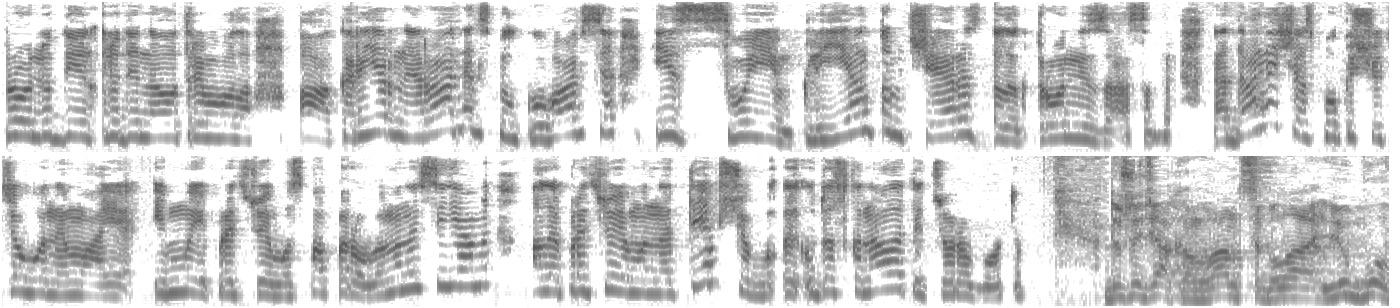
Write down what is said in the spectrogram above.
про людину людина отримувала, а кар'єрний радник спілкувався із своїм клієнтом через електронні засоби. На даний час поки що цього немає, і ми працюємо з паперовими носіями, але працюємо над тим, щоб е, удосконалити цю роботу. Дуже дякуємо вам. Це була Любов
